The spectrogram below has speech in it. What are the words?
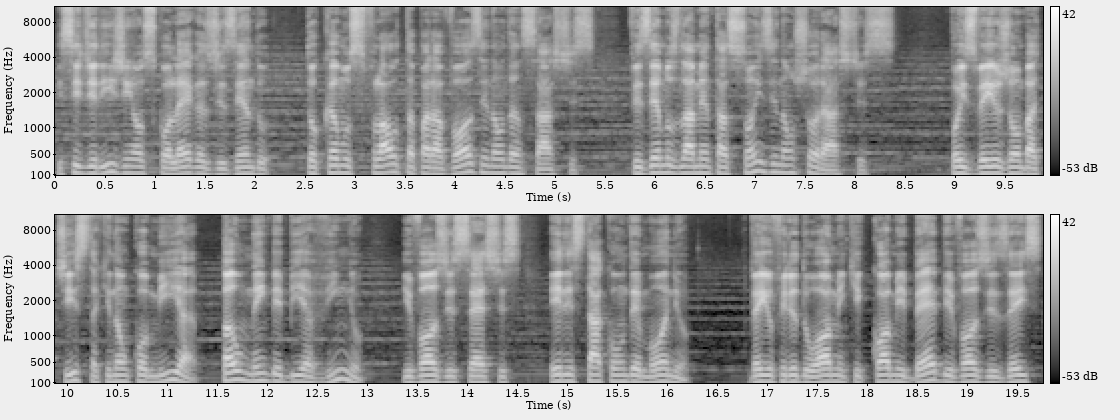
e se dirigem aos colegas dizendo: Tocamos flauta para vós e não dançastes, fizemos lamentações e não chorastes. Pois veio João Batista que não comia pão nem bebia vinho, e vós dissestes: Ele está com um demônio. Veio o filho do homem que come e bebe, e vós dizeis:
